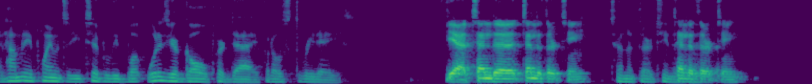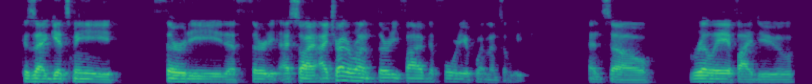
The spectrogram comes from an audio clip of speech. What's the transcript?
And how many appointments are you typically book? What is your goal per day for those three days? Yeah, ten to ten to thirteen. Ten to thirteen. Ten to thirteen, because that gets me thirty to thirty. I so I, I try to run thirty-five to forty appointments a week, and so really, if I do,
